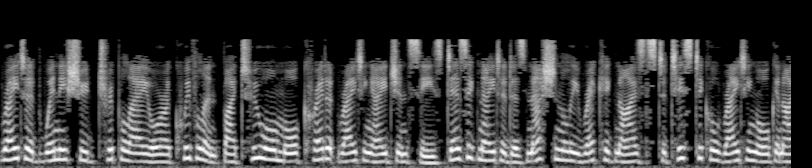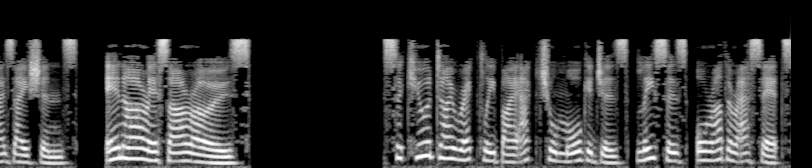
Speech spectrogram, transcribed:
rated when issued AAA or equivalent by two or more credit rating agencies designated as nationally recognized statistical rating organizations NRSROs Secured directly by actual mortgages, leases, or other assets,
